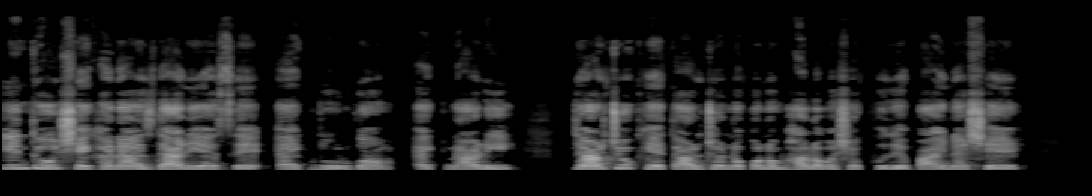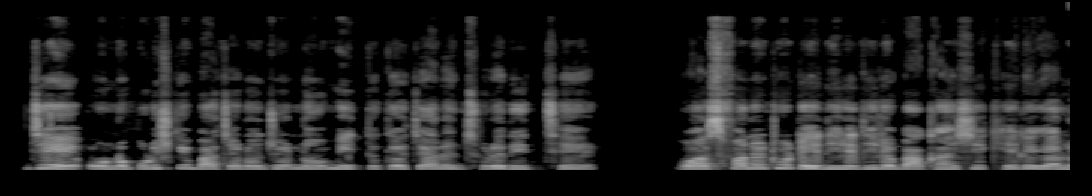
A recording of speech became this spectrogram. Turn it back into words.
কিন্তু সেখানে আজ দাঁড়িয়ে আছে এক দুর্গম, এক নারী, যার চোখে তার জন্য কোনো ভালোবাসা খুঁজে পায় না সে, যে অন্য পুরুষকে বাঁচানোর জন্য মৃত্যুকেও চ্যালেঞ্জ ছুড়ে দিচ্ছে। ওয়াসফানের ঠোঁটে ধীরে ধীরে বাঁকা হাসি খেলে গেল,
